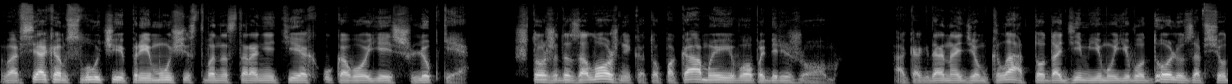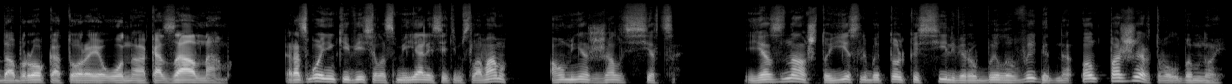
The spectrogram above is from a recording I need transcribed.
Во всяком случае, преимущество на стороне тех, у кого есть шлюпки. Что же до заложника, то пока мы его побережем. А когда найдем клад, то дадим ему его долю за все добро, которое он оказал нам. Разбойники весело смеялись этим словам, а у меня сжалось сердце. Я знал, что если бы только Сильверу было выгодно, он пожертвовал бы мной,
